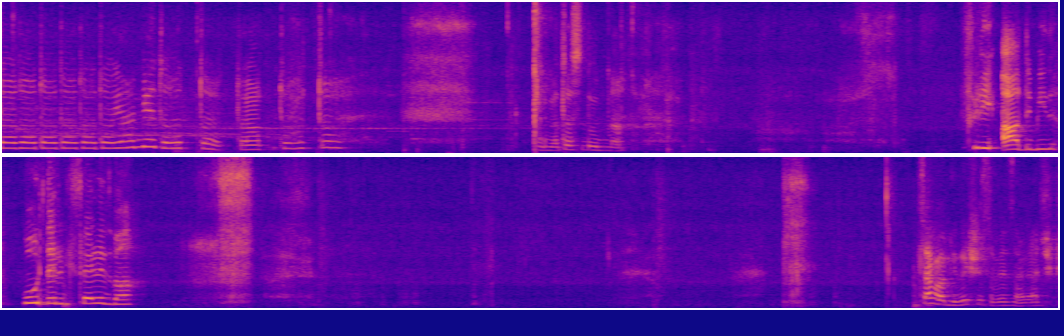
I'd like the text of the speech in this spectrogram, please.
to, to, to, to, to, to, ja mnie to, to, to, to, to. To jest. Free admin, Murder Mystery 2. Co moglibyście sobie zagrać?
